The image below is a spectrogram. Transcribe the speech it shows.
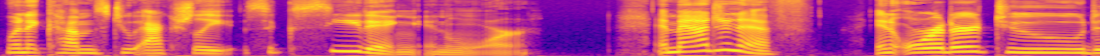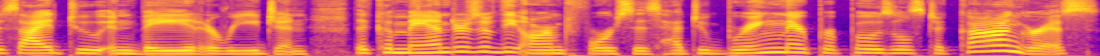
when it comes to actually succeeding in war. Imagine if, in order to decide to invade a region, the commanders of the armed forces had to bring their proposals to Congress,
